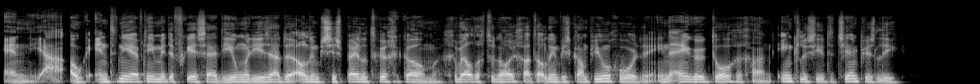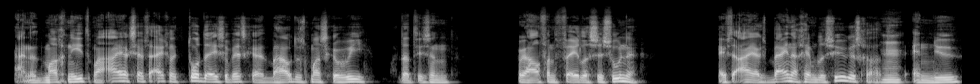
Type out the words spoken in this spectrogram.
En ja, ook Anthony heeft niet meer de frisheid. Die jongen die is uit de Olympische Spelen teruggekomen. Geweldig toernooi gehad, Olympisch kampioen geworden. In één ruk doorgegaan, inclusief de Champions League. Ja, en dat mag niet. Maar Ajax heeft eigenlijk tot deze wedstrijd behoudens Mascarui. Dat is een verhaal van vele seizoenen. Heeft Ajax bijna geen blessures gehad. Hmm. En nu,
